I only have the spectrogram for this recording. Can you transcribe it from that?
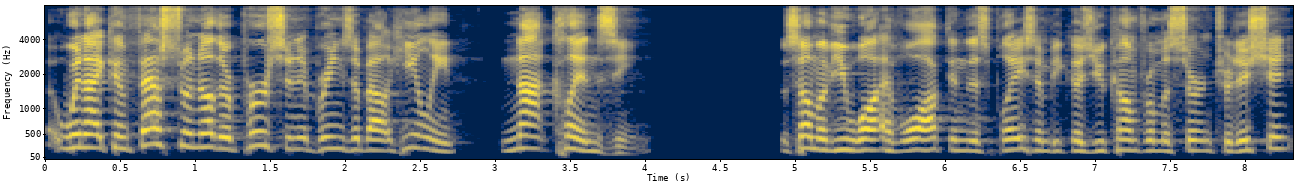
When I confess to another person, it brings about healing, not cleansing. Some of you have walked in this place, and because you come from a certain tradition,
